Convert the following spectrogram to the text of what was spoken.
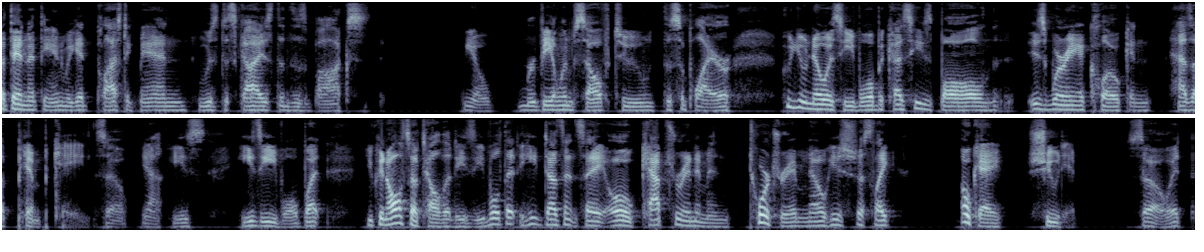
But then at the end, we get Plastic Man, who is disguised as a box, you know, reveal himself to the supplier, who you know is evil because he's bald, is wearing a cloak, and has a pimp cane. So yeah, he's he's evil. But you can also tell that he's evil that he doesn't say, "Oh, capture him and torture him." No, he's just like, "Okay, shoot him." So it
